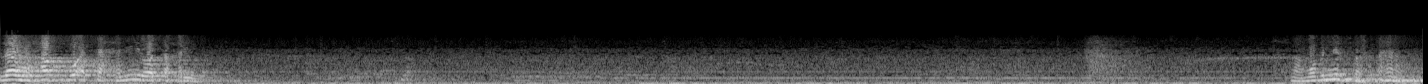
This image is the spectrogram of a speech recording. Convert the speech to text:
له حق التحليل والتحريم. نعم وبالنسبة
